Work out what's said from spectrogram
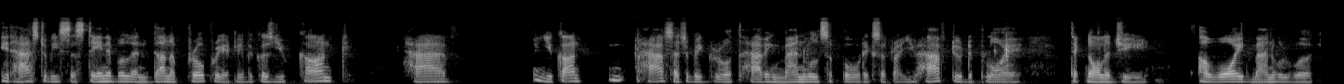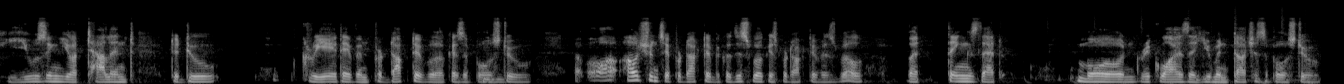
it has to be sustainable and done appropriately because you can't have you can't have such a big growth having manual support, etc. You have to deploy technology avoid manual work, using your talent to do creative and productive work as opposed mm-hmm. to, uh, I shouldn't say productive because this work is productive as well, but things that more requires a human touch as opposed to,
